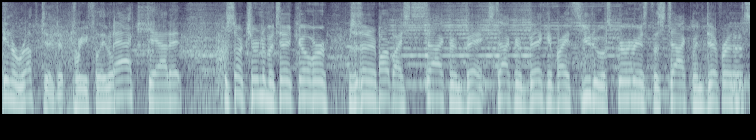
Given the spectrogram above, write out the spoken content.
interrupted briefly. Back at it. This is our tournament takeover, presented in part by Stockman Bank. Stockman Bank invites you to experience the Stockman difference.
